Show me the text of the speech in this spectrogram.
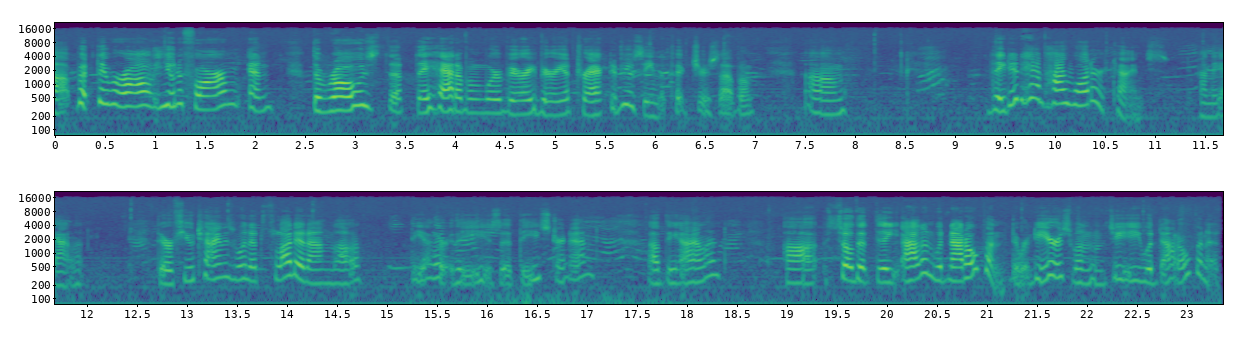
Uh, but they were all uniform, and the rows that they had of them were very very attractive. You've seen the pictures of them. Um, they did have high water times on the island. There were a few times when it flooded on the the other the the eastern end of the island, uh, so that the island would not open. There were years when GE would not open it,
